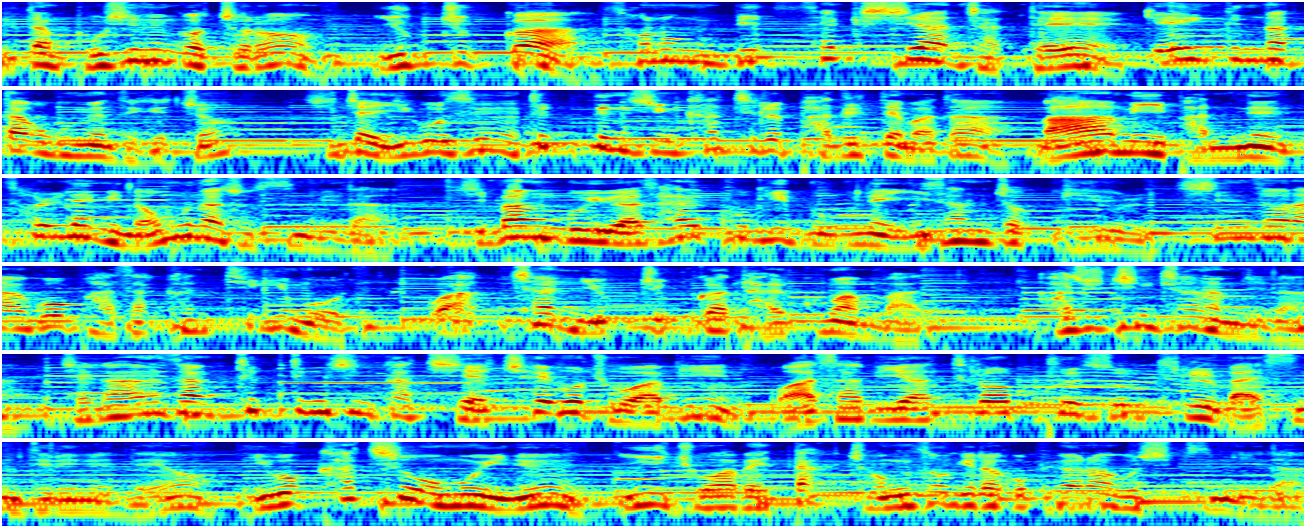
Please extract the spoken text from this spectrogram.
일단 보시는 것처럼 육즙과 선홍빛 섹시한 자태에 게임 끝났다고 보면 되겠죠? 진짜 이곳은 특등심 카츠를 받을 때마다 마음이 받는 설렘이 너무나 좋습니다. 지방 부위와 살코기 부분의 이상적 비율, 신선하고 바삭한 튀김옷, 꽉 찬 육즙과 달콤한 맛, 아주 칭찬합니다. 제가 항상 특등심 카츠의 최고 조합인 와사비와 트러플 솔트를 말씀드리는데요. 이곳 카츠 오모이는 이 조합의 딱 정석이라고 표현하고 싶습니다.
